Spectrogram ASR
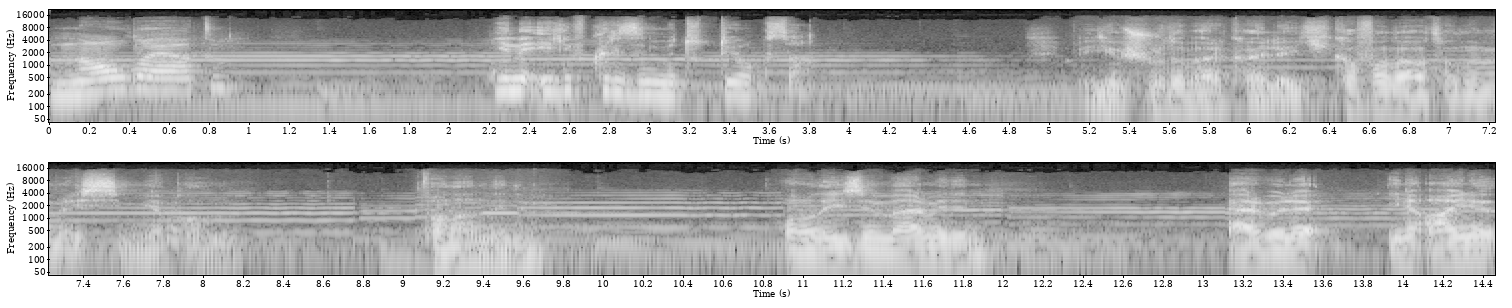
Ne oldu hayatım? Yine Elif krizin mi tuttu yoksa? Begüm şurada Berkay'la iki kafa dağıtalım, resim yapalım falan dedim. Ona da izin vermedin. Eğer böyle yine aynı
